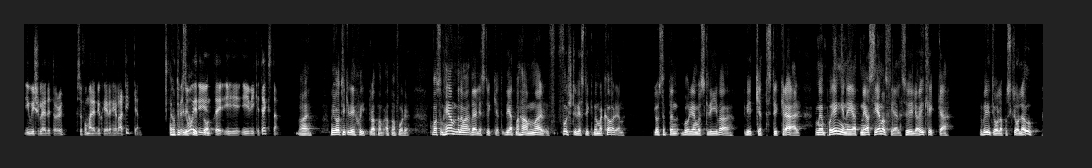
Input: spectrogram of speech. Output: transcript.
i Visual Editor, så får man redigera hela artikeln. Jag För tycker så det är är det ju skitbra. inte i, i wikitexten. Nej, men jag tycker det är skitbra att man, att man får det. Vad som händer när man väljer stycket, det är att man hamnar först i det stycket med markören. Plus att den börjar med att skriva vilket stycke det är. Men poängen är att när jag ser något fel så vill jag ju klicka, då vill inte jag hålla på och scrolla upp.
